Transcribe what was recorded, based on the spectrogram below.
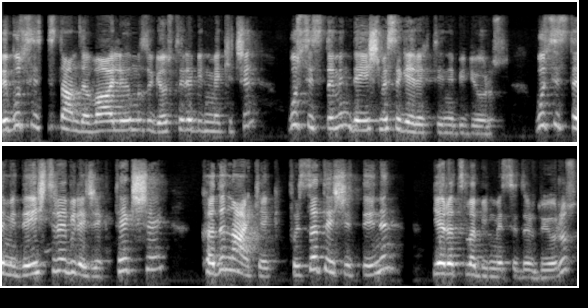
Ve bu sistemde varlığımızı gösterebilmek için bu sistemin değişmesi gerektiğini biliyoruz. Bu sistemi değiştirebilecek tek şey kadın erkek fırsat eşitliğinin yaratılabilmesidir diyoruz.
